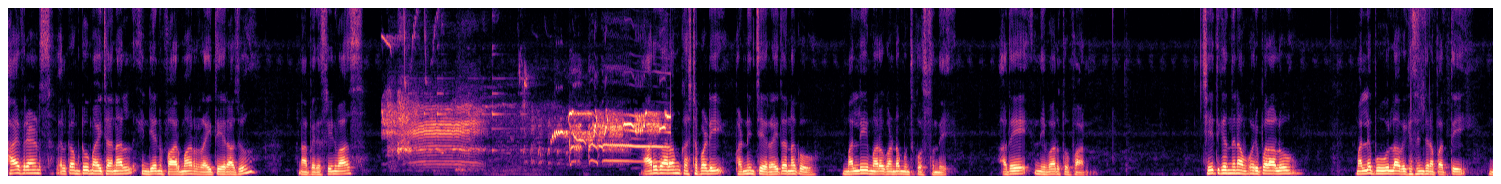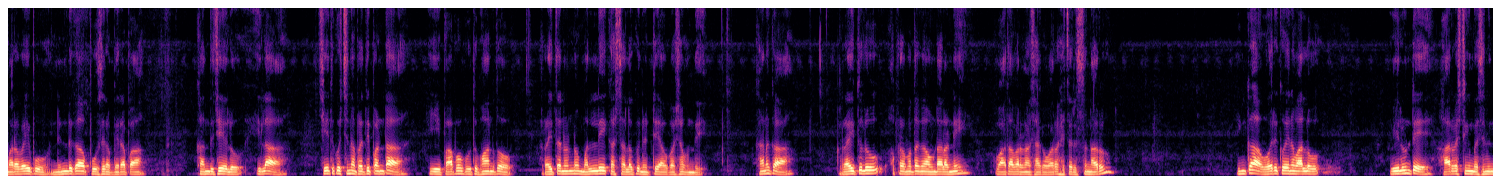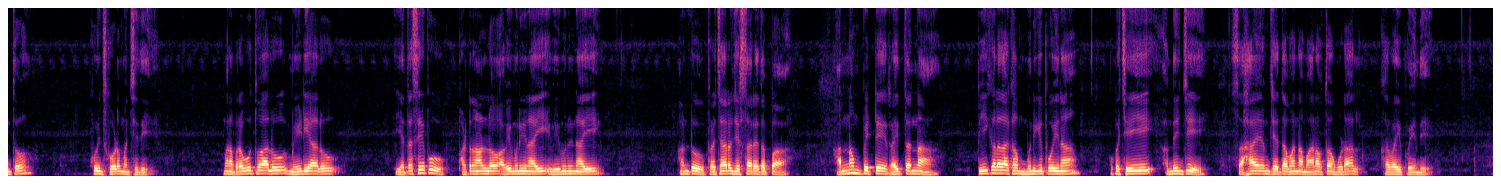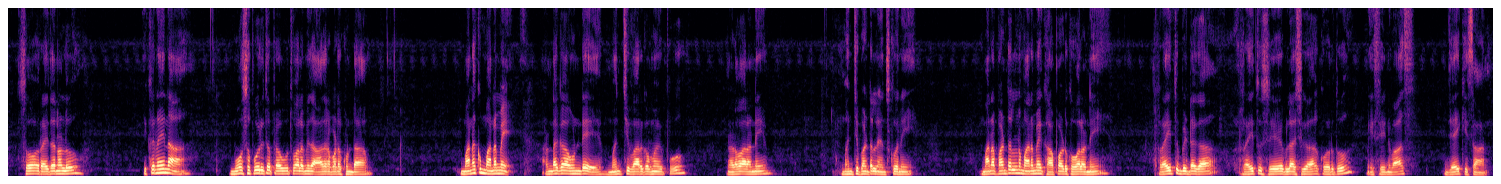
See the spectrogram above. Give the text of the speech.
Hi friends welcome to my channel Indian farmer రైతే రాజు. నా పేరు శ్రీనివాస్. ఆరుగాలం కష్టపడి పండించే రైతన్నకు మళ్ళీ మరో గండం ముంచుకొస్తుంది. అదే నివర్ తుఫాన్. చేతికందిన వరి పొలాలు మల్లె పువ్వుల్లా వికసించిన పత్తి మరోవైపు నిండుగా పూసిన మిరప కందిచేలు ఇలా చేతికొచ్చిన ప్రతి పంట ఈ పాపపు తుఫానుతో రైతన్నను మళ్ళీ కష్టాలకు నెట్టే అవకాశం ఉంది. కనుక రైతులు అప్రమత్తంగా ఉండాలని వాతావరణ శాఖ వారు హెచ్చరిస్తున్నారు. ఇంకా ఓరికోయిన వాళ్ళు వీలుంటే హార్వెస్టింగ్ మెషిన్తో కోయించుకోవడం మంచిది. మన ప్రభుత్వాలు మీడియాలు ఎంతసేపు పట్టణాల్లో అవి మునిగినాయి ఇవి మునిగినాయి అంటూ ప్రచారం చేస్తారే తప్ప అన్నం పెట్టే రైతన్న పీకల దాకా మునిగిపోయినా ఒక చేయి అందించి సహాయం చేద్దామన్న మానవత్వం కూడా కరువైపోయింది. సో రైతన్నలు ఇకనైనా మోసపూరిత ప్రభుత్వాల మీద ఆధారపడకుండా మనకు మనమే అండగా ఉండే మంచి మార్గం వైపు నడవాలని మంచి పంటలను ఎంచుకొని మన పంటలను మనమే కాపాడుకోవాలని రైతు బిడ్డగా రైతు శ్రేయోభిలాషిగా కోరుతూ మీ శ్రీనివాస్ జై కిసాన్.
